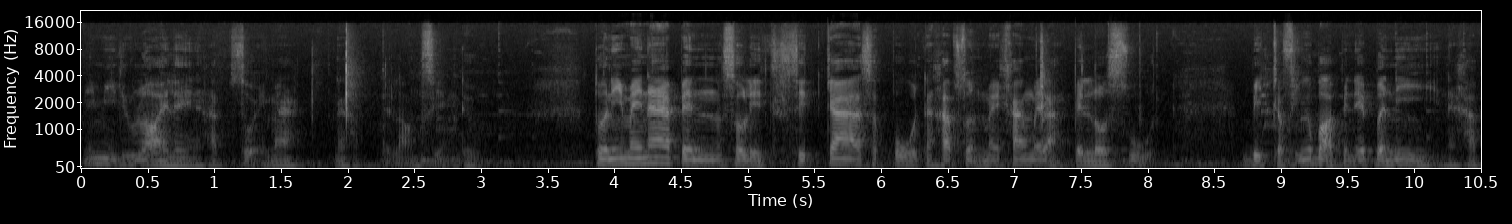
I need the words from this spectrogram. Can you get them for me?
ไม่มีริ้วรอยเลยนะครับ สวยมากนะครับเดี๋ยวลองเสียงดู ตัวนี้ไม้หน้าเป็น Solid Sitka Spoot นะครับ ส่วนไม้ข้างไม้หลังเป็น Rosewood บิดกับฟิงเกอร์บอร์ดเป็น Ebony นะครับ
